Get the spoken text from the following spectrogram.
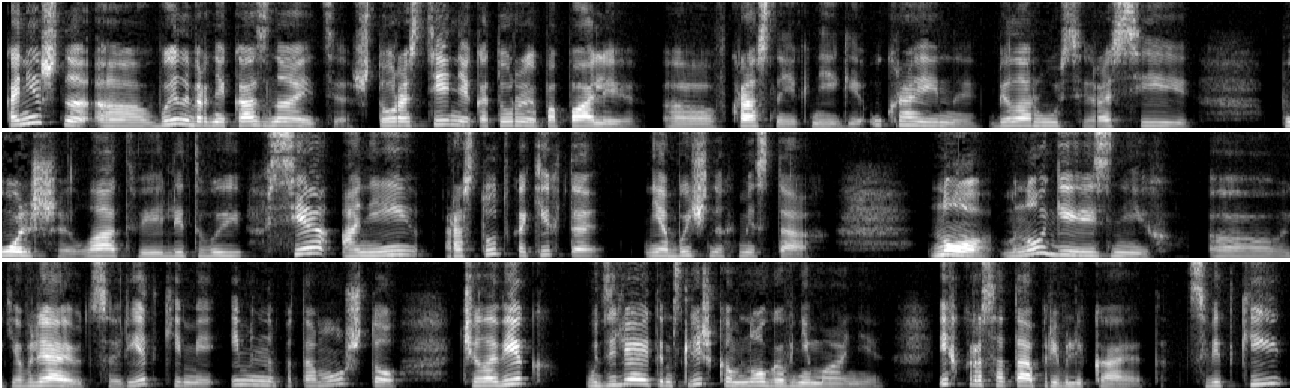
Конечно, э, вы наверняка знаете, что растения, которые попали э, в красные книги Украины, Беларуси, России, Польши, Латвии, Литвы, все они растут в каких-то необычных местах. Но многие из них являются редкими именно потому, что человек уделяет им слишком много внимания. Их красота привлекает. Цветки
